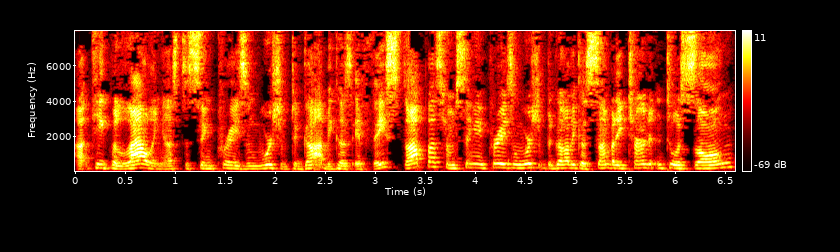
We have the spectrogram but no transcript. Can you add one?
uh, keep allowing us to sing praise and worship to God. Because if they stop us from singing praise and worship to God because somebody turned it into a song,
